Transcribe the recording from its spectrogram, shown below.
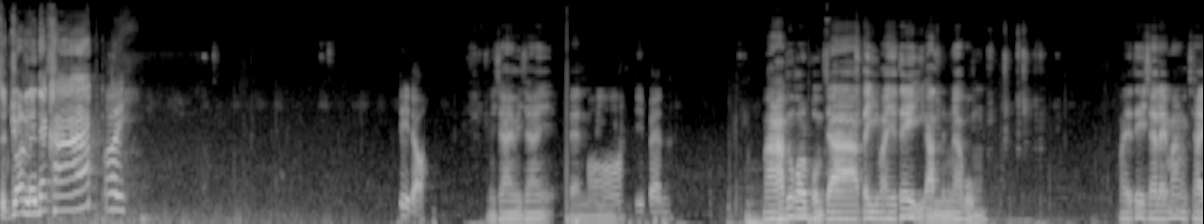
สุดยอดเลยนะครับ เฮ้ย ติดเหรอ ไม่ใช่ไม่ใช่แบนอ๋อมีตีเป็นมาครับทุกคนผมจะตีมาเชเต้อีกอันหนึ่งนะครับผมมาเชเต้ใช้อะไรมั่งใช้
